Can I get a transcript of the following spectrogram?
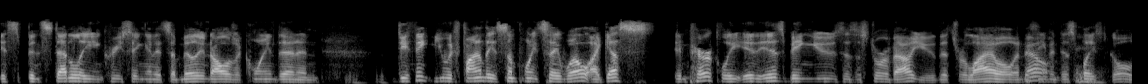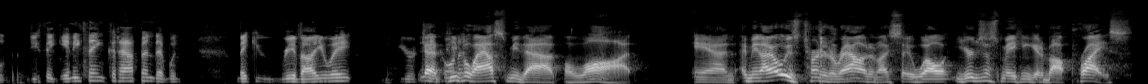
it's been steadily increasing, and it's a million dollars a coin. Then, and do you think you would finally at some point say, well, I guess empirically it is being used as a store of value that's reliable and has No. even displaced gold? Do you think anything could happen that would make you reevaluate your Yeah, take on it? people ask me that a lot. And I mean, I always turn it around and I say, well, you're just making it about price.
